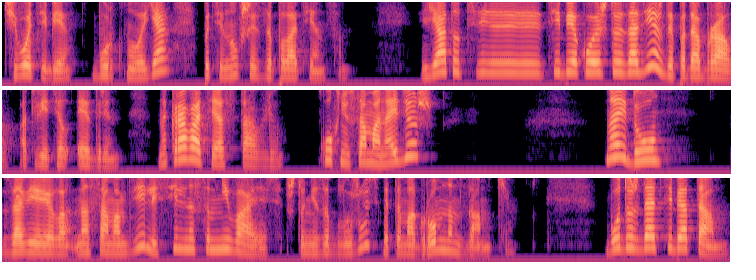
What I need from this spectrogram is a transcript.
«Чего тебе?» – буркнула я, потянувшись за полотенцем. «Я тут э, тебе кое-что из одежды подобрал», – ответил Эдрин. «На кровати оставлю. Кухню сама найдешь?» «Найду», – заверила на самом деле, сильно сомневаясь, что не заблужусь в этом огромном замке. «Буду ждать тебя там.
